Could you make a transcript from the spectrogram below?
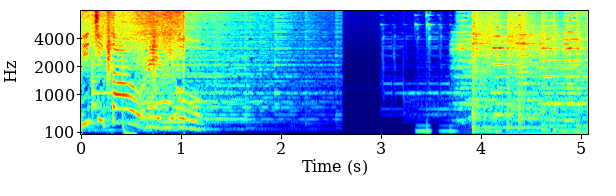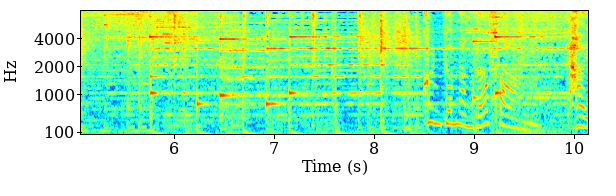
ดิจิตอล Radio คุ กำลังรับฟังไทย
